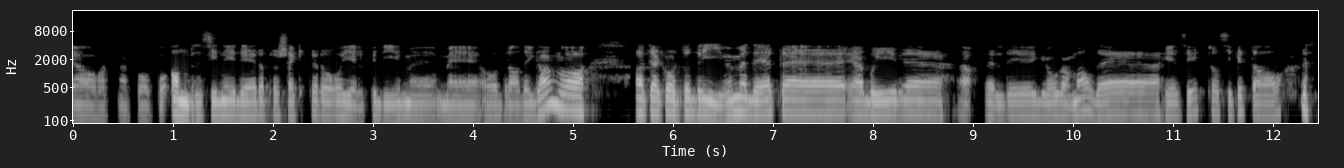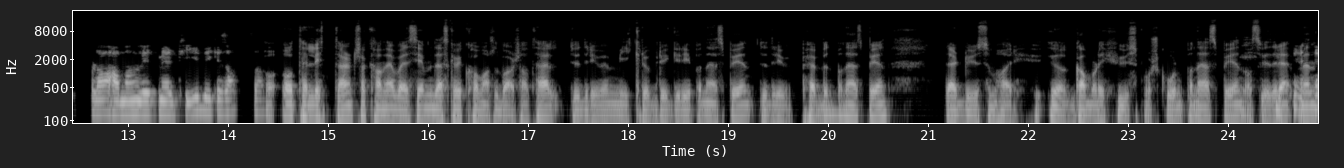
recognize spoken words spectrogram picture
har vært med på, på andre sine ideer og prosjekter og, og hjelpe de med, med, å dra det i gang. Og at jeg kommer til å drive med det til jeg blir eh, ja, veldig grå gammel, det er helt sikkert. Og sikkert da òg. For da har man litt mer tid, ikke sant. Og, og, til lytteren så kan jeg bare si, men det skal vi komme tilbake til. Du driver mikrobryggeri på Nesbyen, du driver puben på Nesbyen. Det er du som har gamle husmorskolen på Nesbyen osv. Men,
